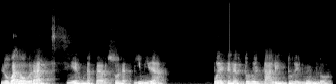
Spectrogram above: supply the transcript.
¿lo va a lograr si es una persona tímida? Puede tener todo el talento del mundo,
